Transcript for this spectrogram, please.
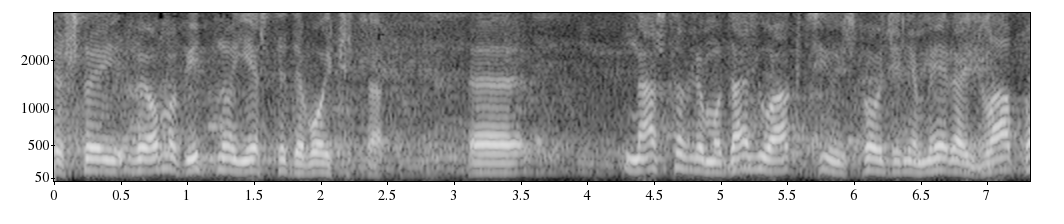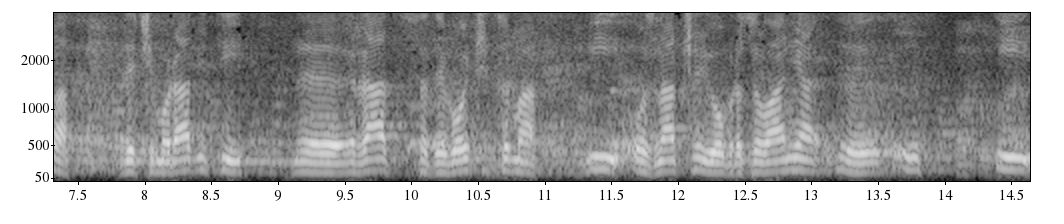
e, što je veoma bitno jeste devojčica. Nastavljamo dalju akciju isprovođenja mera iz Lapa gde ćemo raditi rad sa devojčicama i o značaju obrazovanja e, i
